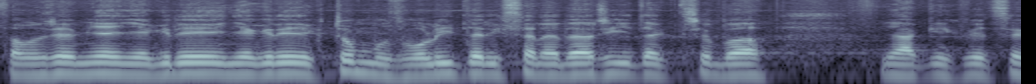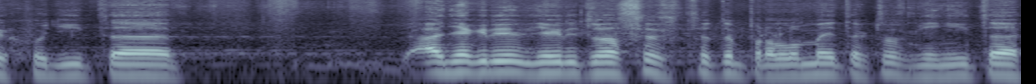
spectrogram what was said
Samozřejmě někdy, někdy k tomu zvolíte, když se nedaří, tak třeba v nějakých věcech chodíte a někdy, někdy to zase chcete prolomit, tak to změníte.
